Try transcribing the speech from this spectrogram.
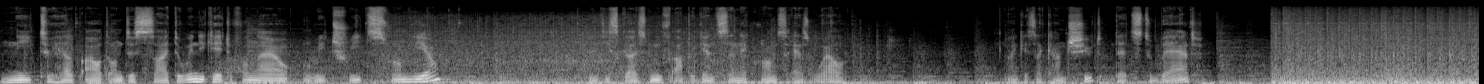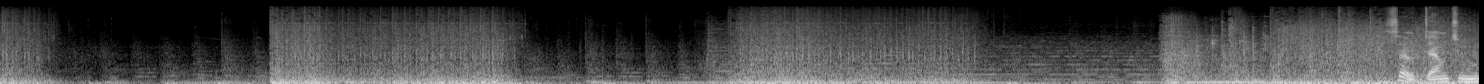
need to help out on this side. The Vindicator for now retreats from here. And these guys move up against the Necrons as well. I guess I can't shoot, that's too bad. So down to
